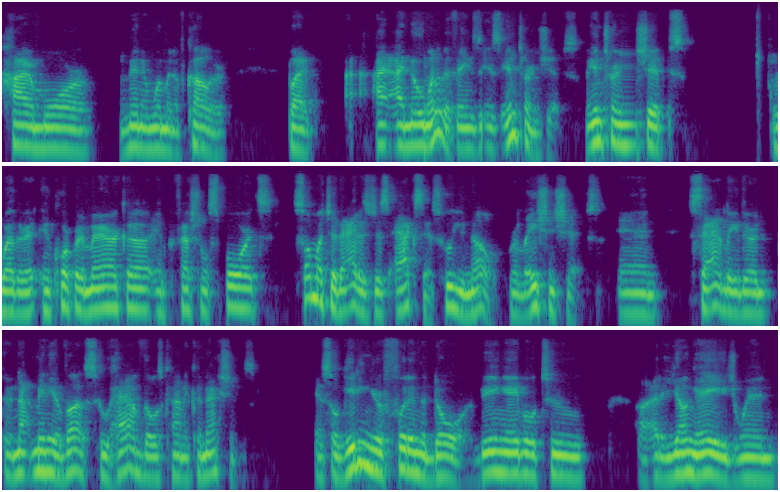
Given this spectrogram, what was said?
hire more men and women of color. But I, I know one of the things is internships. Internships whether in corporate America, in professional sports, so much of that is just access, who you know, relationships. And sadly, there, there are not many of us who have those kind of connections. And so getting your foot in the door, being able to, uh, at a young age, when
